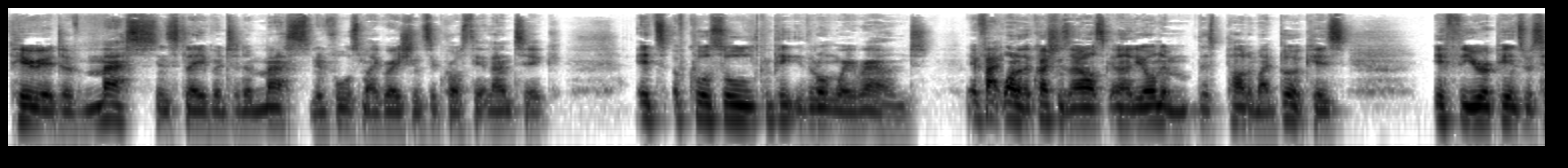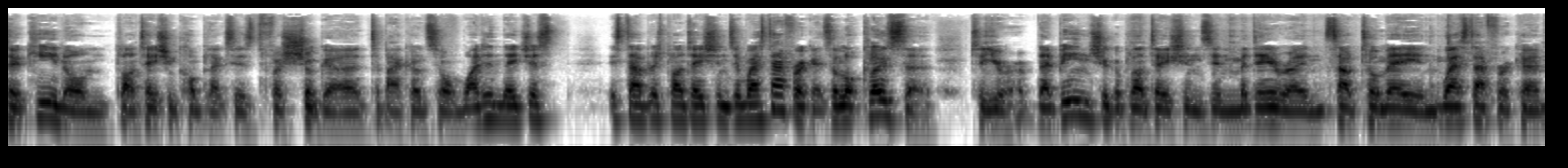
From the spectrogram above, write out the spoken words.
period of mass enslavement and of mass enforced migrations across the Atlantic. It's, of course, all completely the wrong way round. In fact, one of the questions I ask early on in this part of my book is if the Europeans were so keen on plantation complexes for sugar, tobacco, and so on, why didn't they just establish plantations in West Africa? It's a lot closer to Europe. There'd been sugar plantations in Madeira and Sao Tome in West Africa.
